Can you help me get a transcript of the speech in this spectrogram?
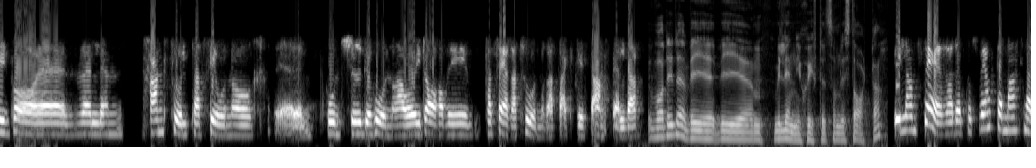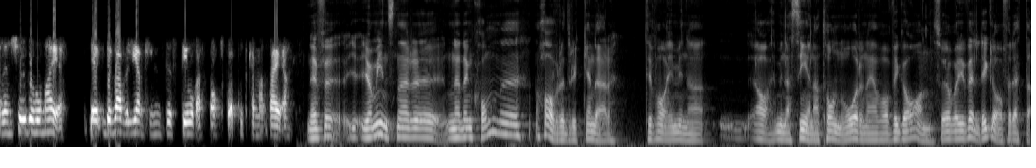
Vi var eh, väl en handfull personer eh, runt 2000 och idag har vi passerat 100 faktiskt anställda. Var det där vid, vid eh, millennieskiftet som det startade? Vi lanserade på svenska marknaden 2001. Det, det var väl egentligen inte det stora startskottet kan man säga. Nej, för jag minns när, eh, när den kom havredrycken där. Det var i mina, ja, i mina sena tonår när jag var vegan. Så jag var ju väldigt glad för detta.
